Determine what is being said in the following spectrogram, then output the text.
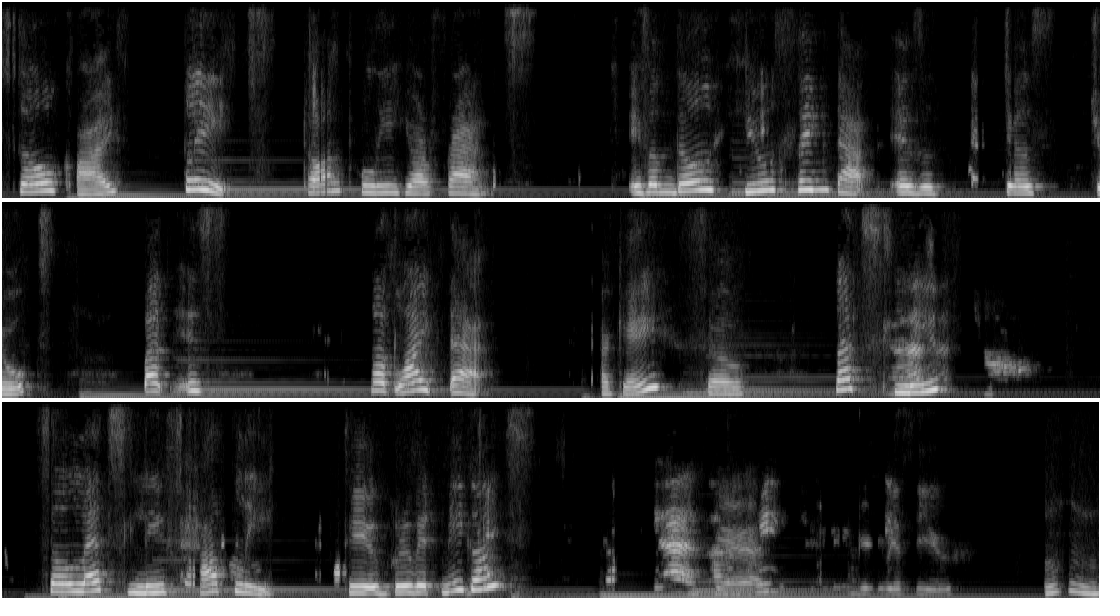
So, guys, please don't bully your friends. Even though you think that is just jokes, but it's not like that. Okay, so let's live. So let's live happily. Do you agree with me, guys? Yes, I Yeah. agree. I agree with you. Mm-hmm.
